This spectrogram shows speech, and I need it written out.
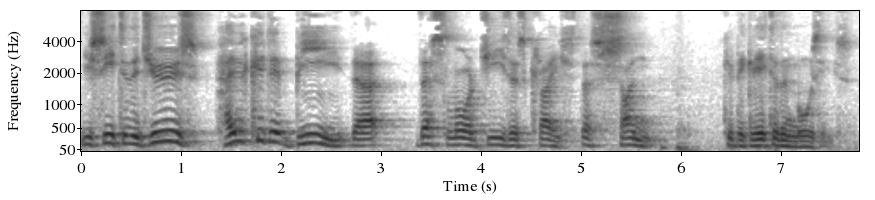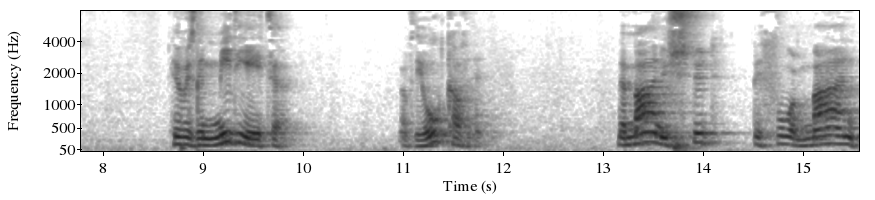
You see, to the Jews, how could it be that this Lord Jesus Christ, this Son, could be greater than Moses, who was the mediator of the Old Covenant? The man who stood before man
